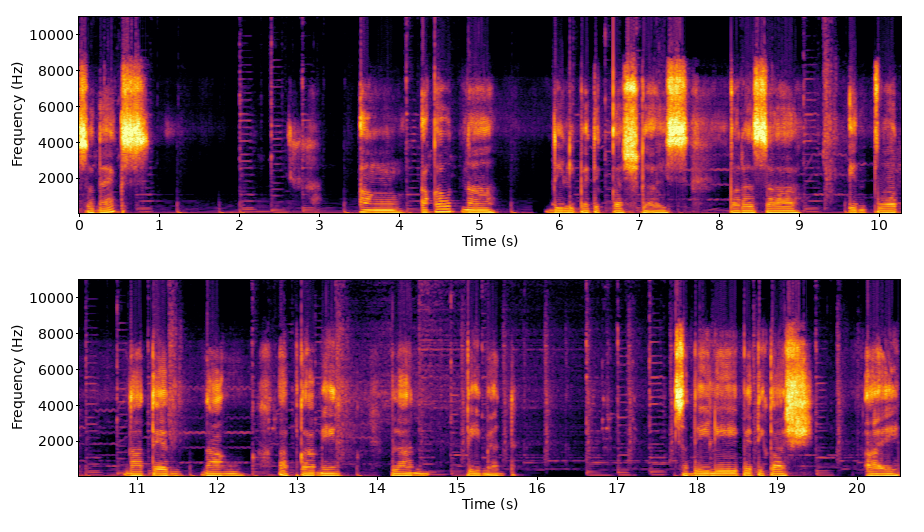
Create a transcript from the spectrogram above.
So next, ang account na daily petty cash guys para sa input natin ng upcoming plan payment. Sa daily petty cash ay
